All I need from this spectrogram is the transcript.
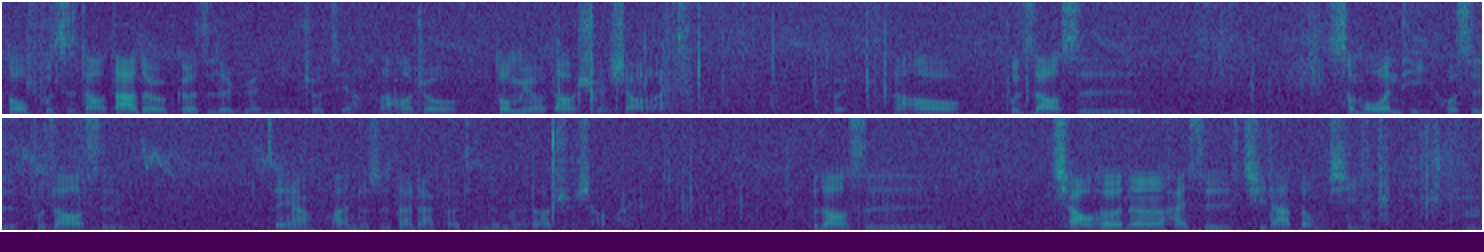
都不知道，大家都有各自的原因，就这样，然后就都没有到学校来。对，然后不知道是什么问题，或是不知道是。怎样？反正就是大家隔天就没有到学校来，不知道是巧合呢，还是其他东西。嗯，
